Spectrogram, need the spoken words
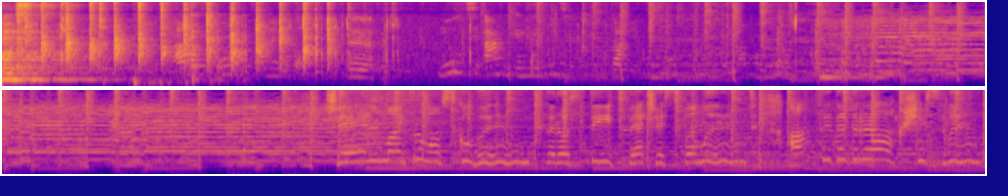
viață. Cel mai frumos cuvânt rostit pe acest pământ Atât de drag și sfânt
